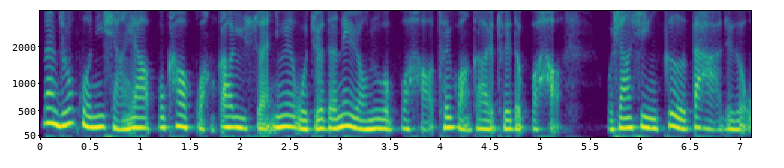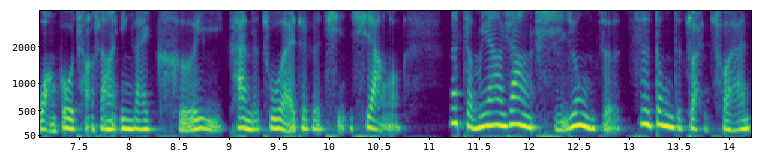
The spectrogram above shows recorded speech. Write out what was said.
那如果你想要不靠广告预算，因为我觉得内容如果不好，推广告也推得不好。我相信各大这个网购厂商应该可以看得出来这个倾向哦。那怎么样让使用者自动的转传、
